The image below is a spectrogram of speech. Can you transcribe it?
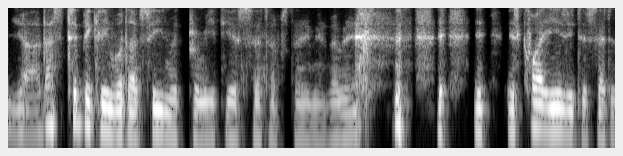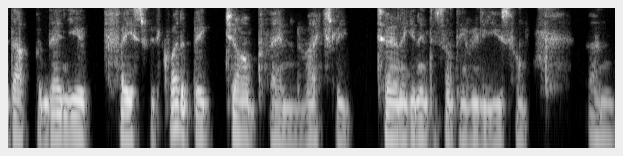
Yeah, that's typically what I've seen with Prometheus setups, Damien. I mean, it, it- it's quite easy to set it up, and then you're faced with quite a big job then of actually turning it into something really useful. And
